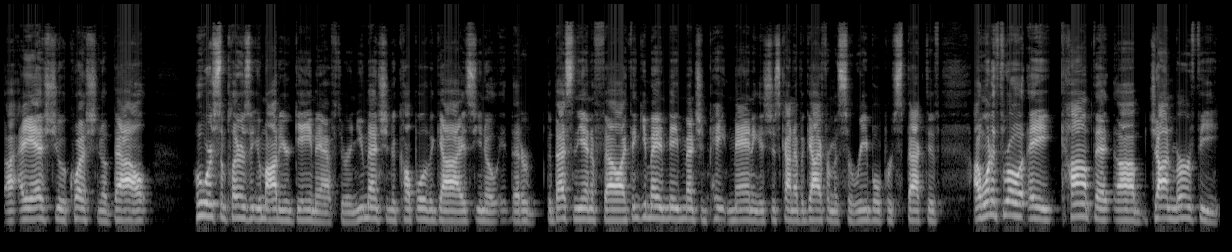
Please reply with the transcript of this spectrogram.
I asked you a question about who are some players that you model your game after? And you mentioned a couple of the guys, you know, that are the best in the NFL. I think you may maybe mention Peyton Manning is just kind of a guy from a cerebral perspective. I want to throw a comp that um, John Murphy,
